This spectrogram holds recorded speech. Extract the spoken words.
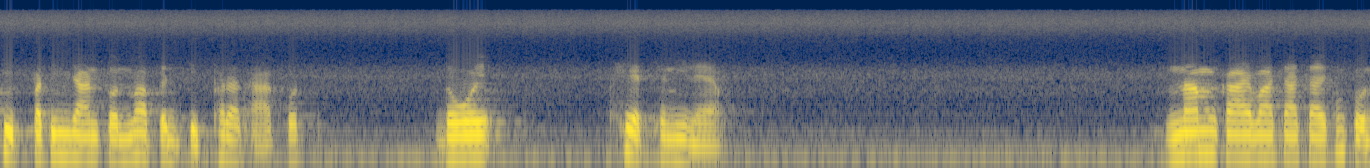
ที่ปฏิญญาณตนว่าเป็นจิตพระถาคต โดยเพศเช่นนี้แล้วนำกายวาจาใจของตน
